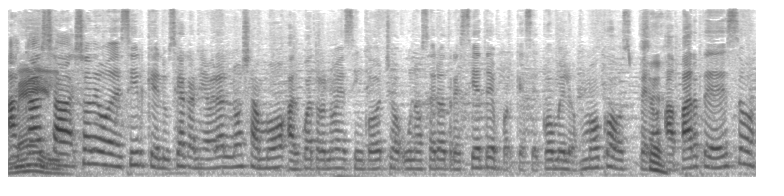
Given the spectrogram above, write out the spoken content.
Acá ya, yo debo decir que Lucía Cañabral no llamó al 4958-1037 porque se come los mocos, pero Sí. aparte de eso,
